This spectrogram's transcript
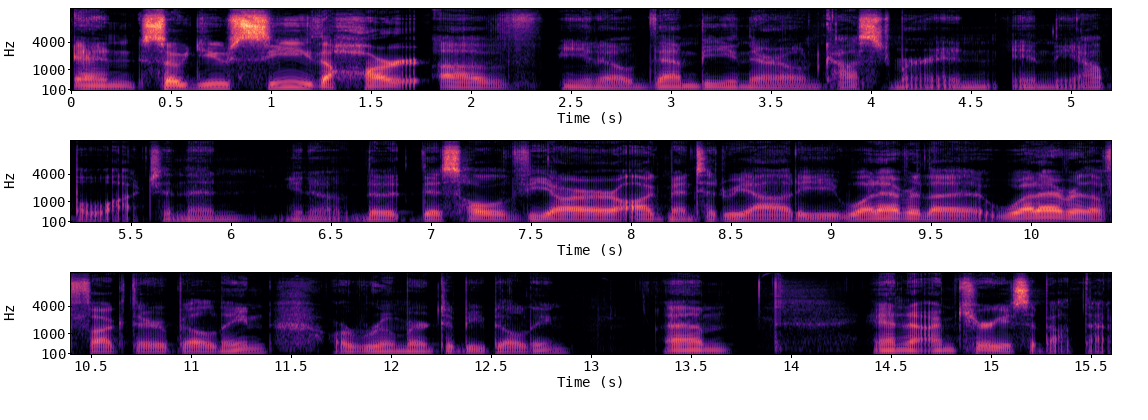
and so you see the heart of you know them being their own customer in in the Apple Watch, and then you know the this whole VR augmented reality, whatever the whatever the fuck they're building or rumored to be building, um, and I'm curious about that.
